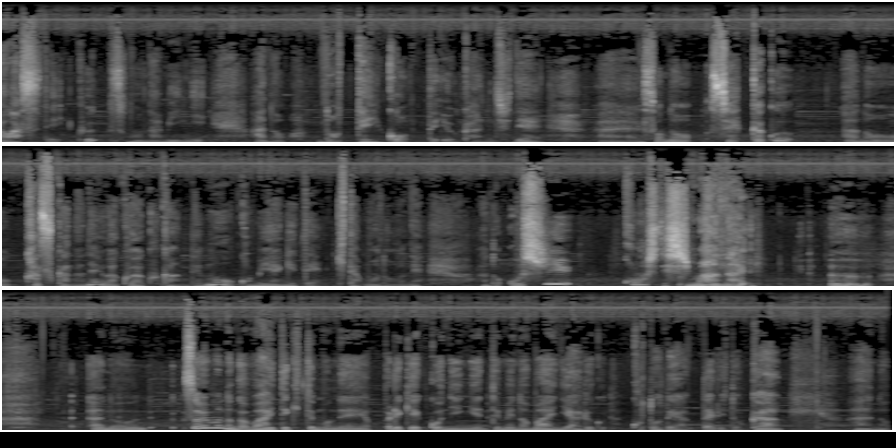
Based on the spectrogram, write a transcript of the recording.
合わせていくその波にあの乗っていこうっていう感じで、えー、そのせっかくあのかすかなねワクワク感でも込み上げてきたものをねあの押し殺してしまわない。あのそういうものが湧いてきてもねやっぱり結構人間って目の前にあることであったりとかあの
